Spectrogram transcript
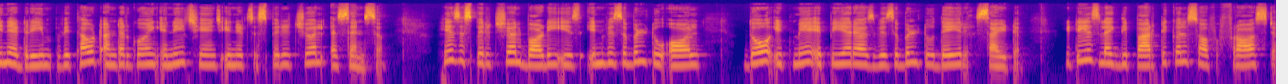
in a dream without undergoing any change in its spiritual essence. His spiritual body is invisible to all, though it may appear as visible to their sight. It is like the particles of frost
